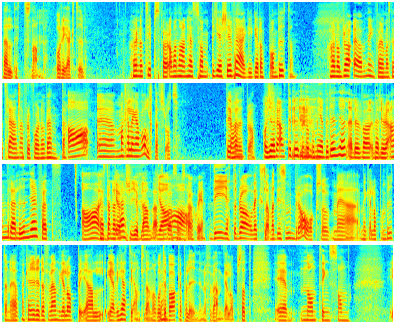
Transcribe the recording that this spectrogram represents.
väldigt snabb och reaktiv. Har du något tips för om man har en häst som beger sig iväg i galoppombyten? Har du någon bra övning för hur man ska träna för att få den att vänta? Ja, eh, man kan lägga volt efteråt. Det är ja. väldigt bra. Och Gör du alltid byten på medellinjen eller väljer du andra linjer för att Ja, Hästarna brukar... lär sig ju ibland att ja, vad som ska ske. Det är jättebra att växla. Men det som är bra också med, med galoppombyten är att man kan ju rida förvänd galopp i all evighet egentligen och gå ja. tillbaka på linjen och förvänd galopp. Så att, eh, någonting som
